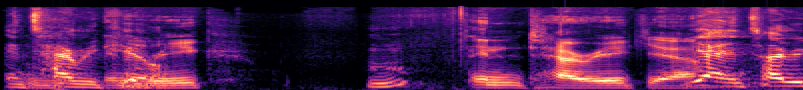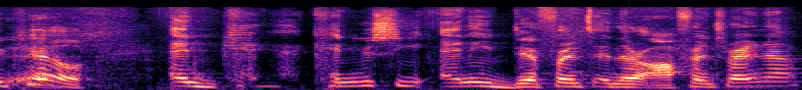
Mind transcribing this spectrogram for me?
in Tyreek Hill. Tyreek. In Tyreek, yeah. Yeah, and Tyreek Hill. And ca- can you see any difference in their offense right now?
